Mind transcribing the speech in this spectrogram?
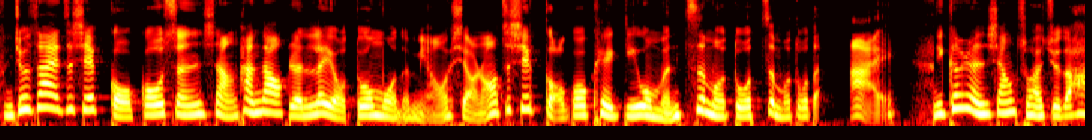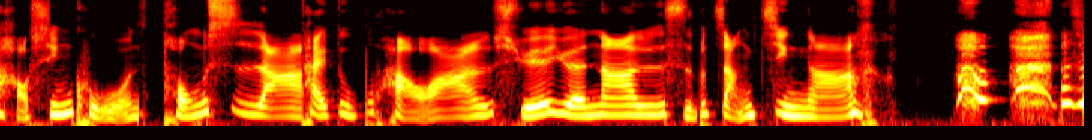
你就在这些狗狗身上看到人类有多么的渺小，然后这些狗狗可以给我们这么多、这么多的爱。你跟人相处还觉得它好辛苦哦，同事啊态度不好啊，学员呐就是死不长进啊。但是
